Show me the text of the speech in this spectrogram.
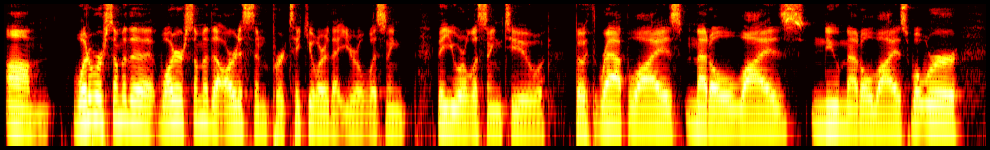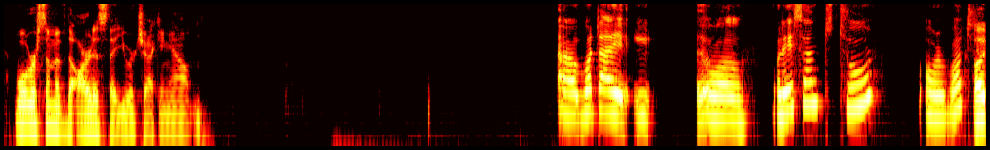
um, what were some of the what are some of the artists in particular that you're listening that you were listening to, both rap wise, metal wise, nu metal wise? What were what were some of the artists that you were checking out? Uh, what I uh, listened to or what? Uh,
